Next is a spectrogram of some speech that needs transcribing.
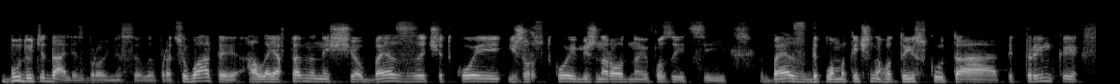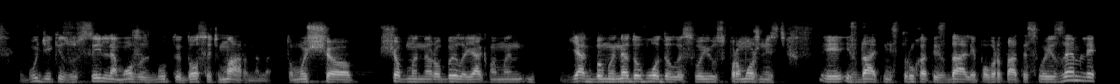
будуть і далі збройні сили працювати, але я впевнений, що без чіткої і жорсткої міжнародної позиції, без дипломатичного тиску та підтримки, будь-які зусилля можуть бути досить марними, тому що що б ми не робили, як ми. як би ми не доводили свою спроможність і здатність рухатись далі, повертати свої землі,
